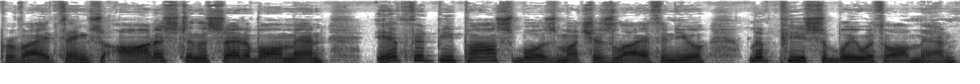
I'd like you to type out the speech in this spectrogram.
Provide things honest in the sight of all men, if it be possible, as much as lieth in you, live peaceably with all men.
